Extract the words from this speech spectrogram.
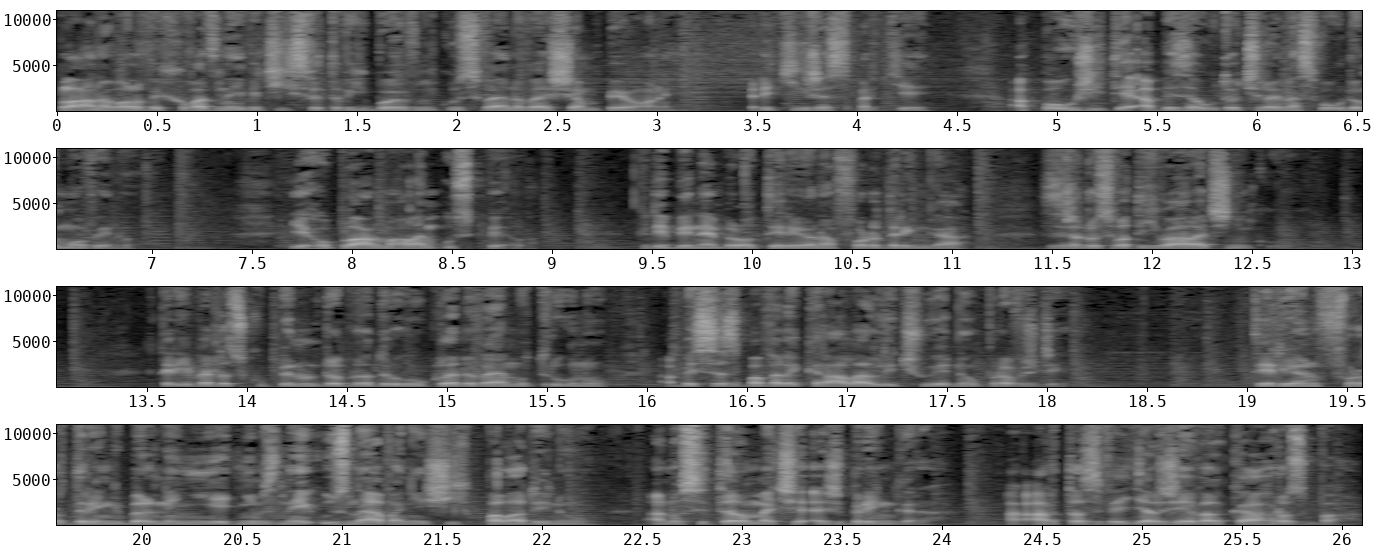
Plánoval vychovat z největších světových bojovníků své nové šampiony, rytíře smrti, a použít je, aby zautočili na svou domovinu. Jeho plán málem uspěl, kdyby nebylo Tyriona Fordringa z řadu svatých válečníků, který vedl skupinu dobrodruhů k ledovému trůnu, aby se zbavili krále Ličů jednou provždy. Tyrion Fordring byl nyní jedním z nejuznávanějších paladinů a nositel meče Ashbringer a Artas věděl, že je velká hrozba.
